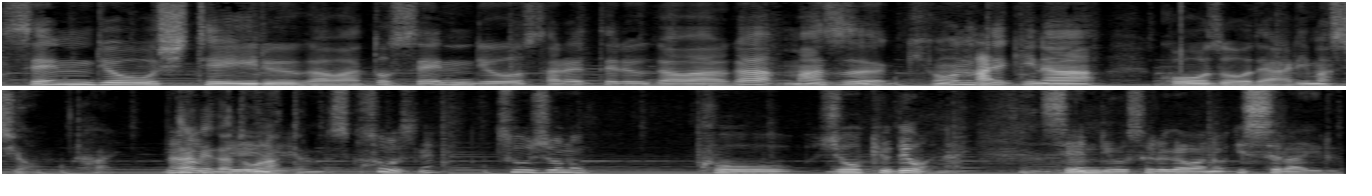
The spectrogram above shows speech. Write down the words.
占領している側と占領されている側がまず基本的な構造でありますよ。はい、誰がどうなってるんですか？そうですね。通常のこう状況ではない、うん。占領する側のイスラエル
